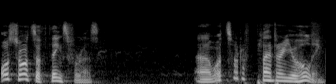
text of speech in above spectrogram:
all sorts of things for us. Uh, what sort of plant are you holding?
